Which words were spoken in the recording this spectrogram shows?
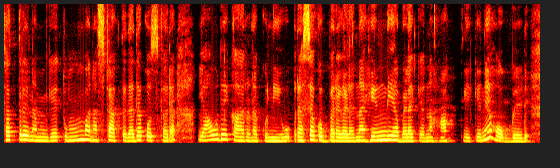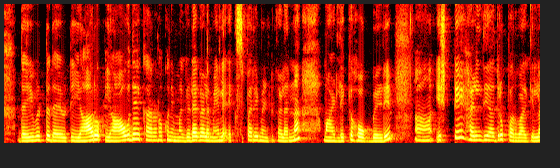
ಸತ್ತರೆ ನಮಗೆ ತುಂಬ ನಷ್ಟ ಆಗ್ತದೆ. ಅದಕ್ಕೋಸ್ಕರ ಯಾವುದೇ ಕಾರಣಕ್ಕೂ ನೀವು ರಸಗೊಬ್ಬರಗಳನ್ನು, ಹಿಂಡಿಯ ಬಳಕೆಯನ್ನು ಹಾಕಲಿಕ್ಕೇ ಹೋಗಬೇಡಿ. ದಯವಿಟ್ಟು ದಯವಿಟ್ಟು ಯಾರು ಯಾವುದೇ ಕಾರಣಕ್ಕೂ ನಿಮ್ಮ ಗಿಡಗಳ ಮೇಲೆ ಎಕ್ಸ್ಪರಿಮೆಂಟ್ಗಳನ್ನು ಮಾಡಲಿಕ್ಕೆ ಹೋಗಬೇಡಿ. ಎಷ್ಟೇ ಹಳದಿ ಆದರೂ ಪರವಾಗಿಲ್ಲ,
